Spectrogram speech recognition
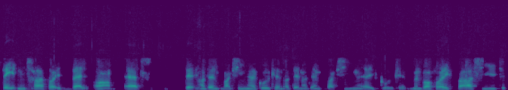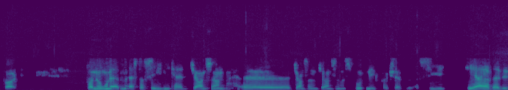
staten træffer et valg om, at den og den vaccine er godkendt, og den og den vaccine er ikke godkendt. Men hvorfor ikke bare sige til folk, for nogle af dem, AstraZeneca, Johnson, øh, Johnson Johnson og Sputnik for eksempel, at sige, her er, hvad vi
